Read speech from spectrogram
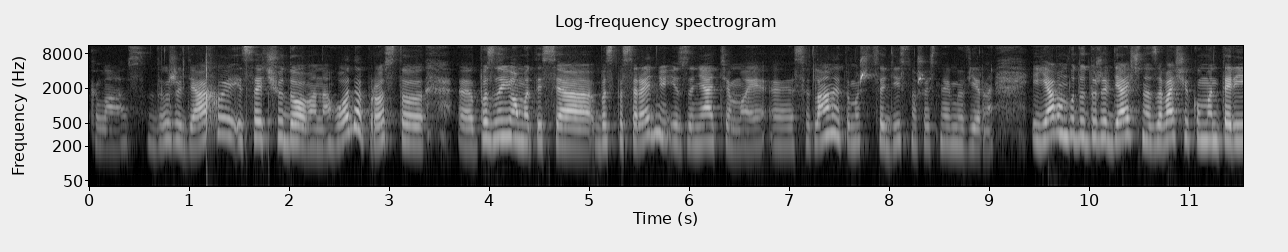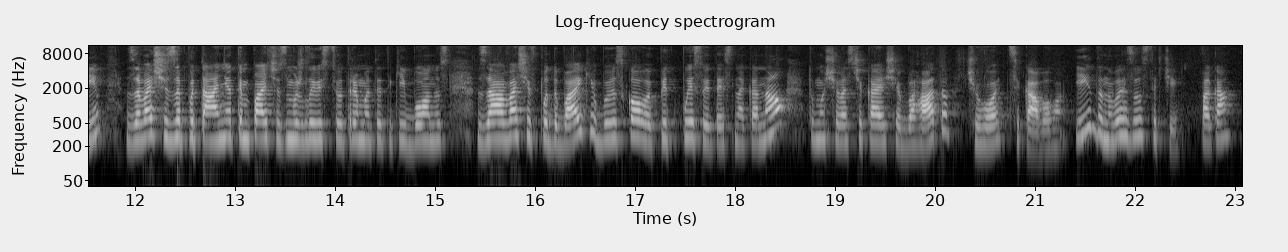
Клас, дуже дякую. І це чудова нагода просто е, познайомитися безпосередньо із заняттями е, Світлани, тому що це дійсно щось неймовірне. І я вам буду дуже вдячна за ваші коментарі, за ваші запитання, тим паче з можливістю отримати такий бонус, за ваші вподобайки. Обов'язково підписуйтесь на канал, тому що вас чекає ще багато чого цікавого. І до нових зустрічей. Пока!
